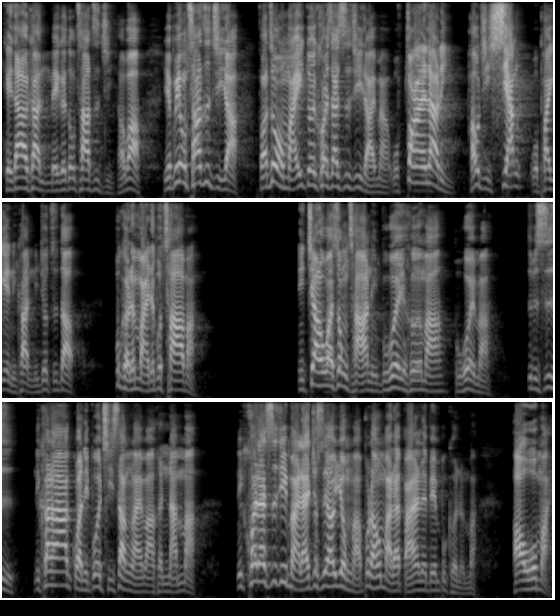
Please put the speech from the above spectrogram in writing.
给大家看，每个都擦自己，好不好？也不用擦自己啦，反正我买一堆快餐试剂来嘛，我放在那里好几箱，我拍给你看，你就知道，不可能买的不擦嘛。你叫了外送茶，你不会喝吗？不会嘛？是不是？你看到阿管，你不会骑上来嘛？很难嘛？你快餐司机买来就是要用嘛，不然我买来摆在那边不可能嘛。好，我买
